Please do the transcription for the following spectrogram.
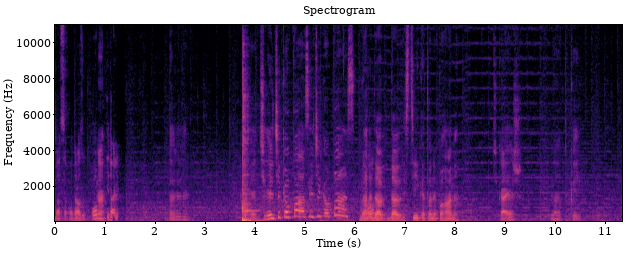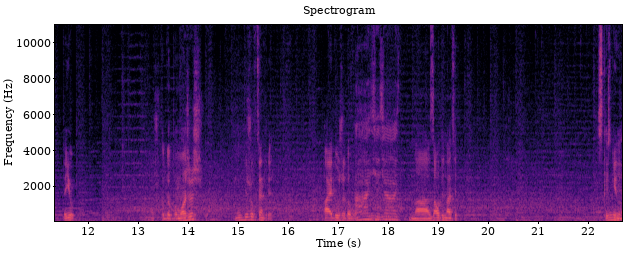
Да, це одразу. Оп, На. і далі. Да-да-да. Я, чекав, пас, я чекав пас. Да, добре, добре, стійка то непогано. Чекаєш? На такий. Даю. Допоможеш? Ну, біжу в центрі. Ай, дуже добре. Ай-яй-яй. На за 11. Скинь Скину.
